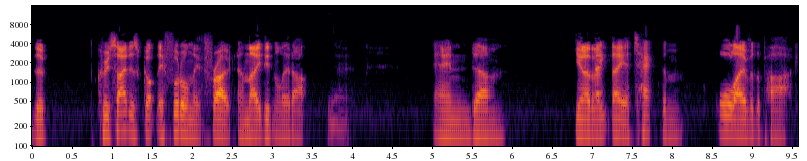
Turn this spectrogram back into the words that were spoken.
the Crusaders got their foot on their throat and they didn't let up. No. And um, you know they they attacked them all over the park.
